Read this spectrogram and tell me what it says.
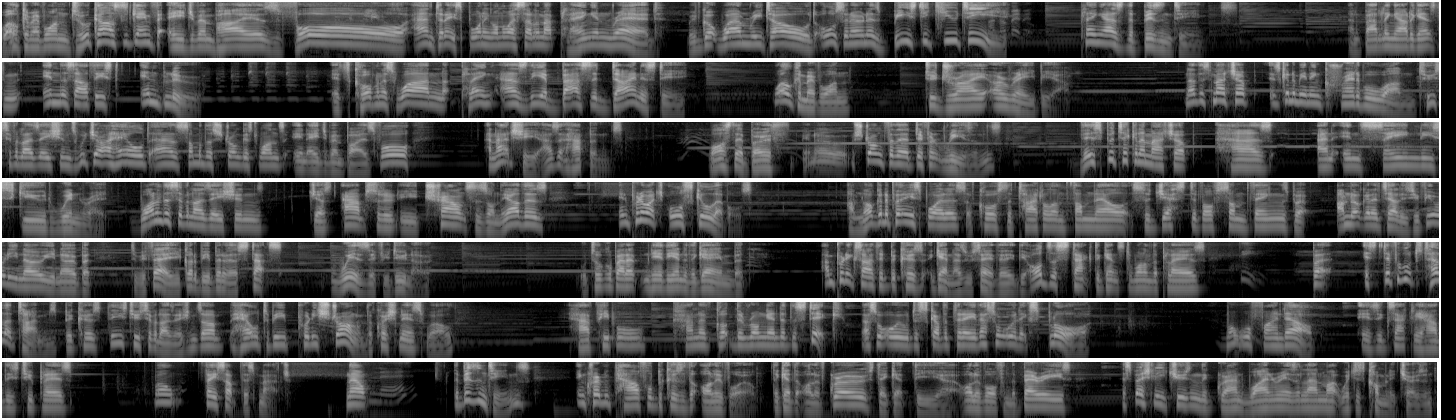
Welcome everyone to a casted game for Age of Empires 4! And today spawning on the west side of the map playing in red. We've got Worm Retold, also known as BeastyQT, playing as the Byzantines. And battling out against him in the southeast in blue. It's Corvinus 1 playing as the Abbasid Dynasty. Welcome everyone to Dry Arabia. Now this matchup is going to be an incredible one. Two civilizations which are hailed as some of the strongest ones in Age of Empires 4. And actually, as it happens, whilst they're both, you know, strong for their different reasons, this particular matchup has an insanely skewed win rate. One of the civilizations just absolutely trounces on the others in pretty much all skill levels. I'm not going to put any spoilers. Of course, the title and thumbnail suggestive of some things, but I'm not going to tell you. So if you already know, you know. But to be fair, you've got to be a bit of a stats whiz if you do know. We'll talk about it near the end of the game, but I'm pretty excited because, again, as we say, the, the odds are stacked against one of the players. But it's difficult to tell at times because these two civilizations are held to be pretty strong. The question is, well, have people kind of got the wrong end of the stick? That's what we will discover today. That's what we'll explore. What we'll find out is exactly how these two players, well, face up this match. Now, the Byzantines, incredibly powerful because of the olive oil. They get the olive groves, they get the uh, olive oil from the berries, especially choosing the Grand Winery as a landmark, which is commonly chosen.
